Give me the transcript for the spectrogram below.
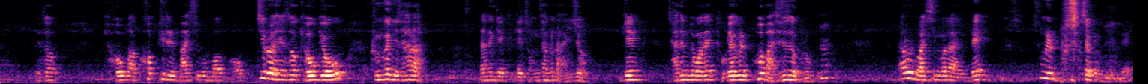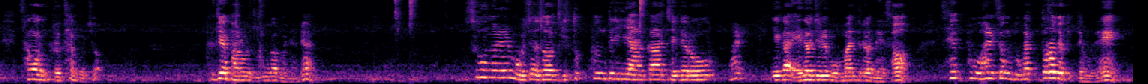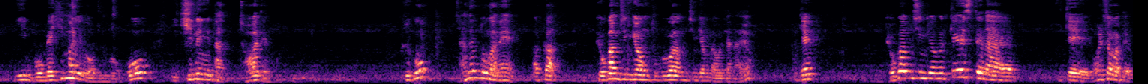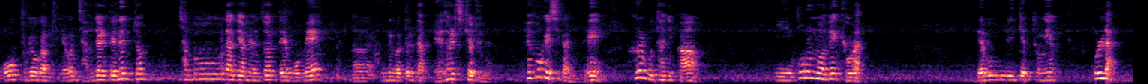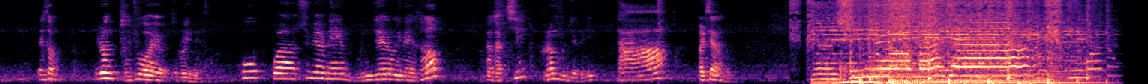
그래서 겨우 막 커피를 마시고 막 억지로 해서 겨우겨우 근근히 살아. 라는 게 그게 정상은 아니죠. 이게 자는 동안에 독약을 퍼 마셔서 그런 거예요. 따로 마신 건 아닌데 숨을 못 쉬어서 그런 건데 상황이 그렇다는 거죠. 그게 바로 이유가 뭐냐면 숨을 못 쉬어서 미토콘드리아가 제대로 활, 얘가 에너지를 못 만들어내서 세포 활성도가 떨어졌기 때문에 이 몸에 힘마리가 없는 거고 이 기능이 다 저하된 거예요. 그리고 자는 동안에 아까 교감신경, 부교감신경 나오잖아요. 이게 교감신경은 깨었을 때나 이게 활성화되고 부교감신경은 잠잘 때는 좀 차분하게 하면서 내 몸에 어, 있는 것들을 다 배설시켜주는 회복의 시간인데 그걸 못하니까 이 호르몬의 교란, 내분비계통의 혼란 그래서 이런 부조화로 인해서 호흡과 수면의 문제로 인해서 아까 같이 그런 문제들이 다 발생한 겁니다.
